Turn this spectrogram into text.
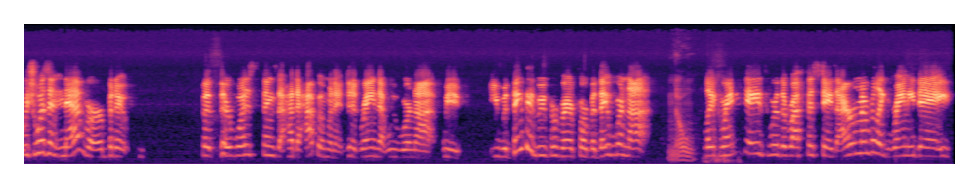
which wasn't never, but it, but there was things that had to happen when it did rain that we were not we. You would think they'd be prepared for, but they were not. No. Like rainy days were the roughest days. I remember like rainy day,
